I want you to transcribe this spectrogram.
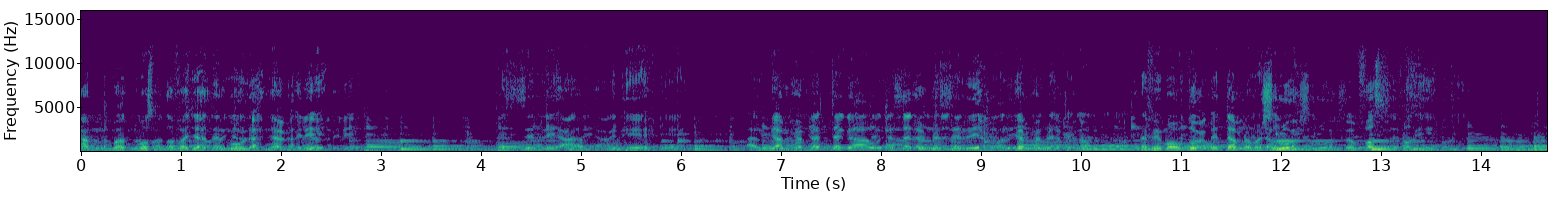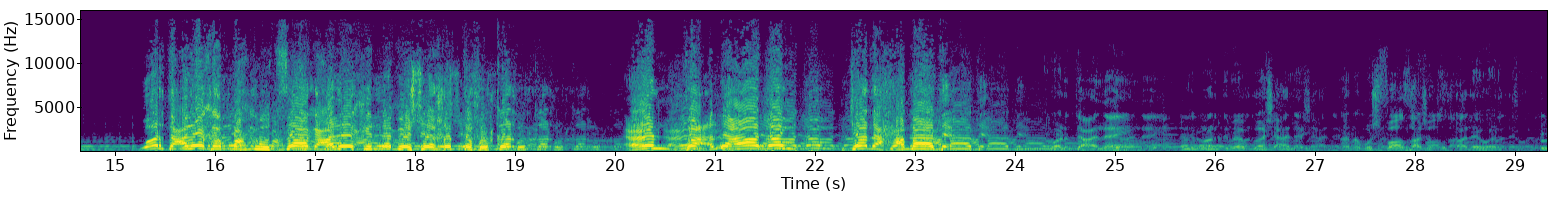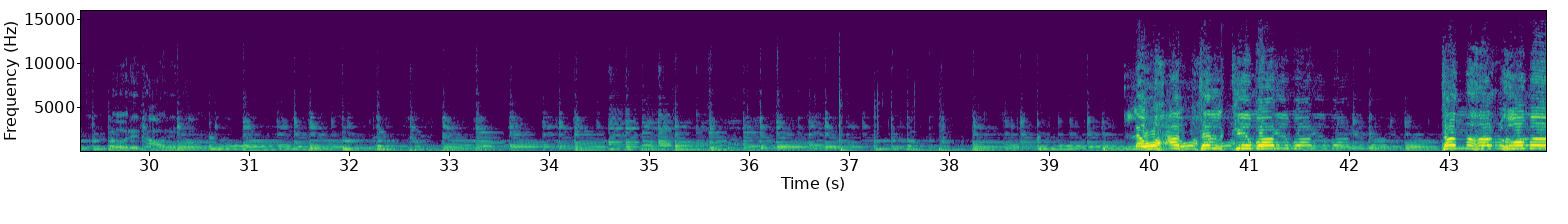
محمد مصطفى جاد المولح نعمل إيه؟ الزريعة من إيه؟ القمح من التقاوي الزرع من الزريع والقمح من التقاوي. إحنا في موضوع قدامنا مشروع بنفصل فيه. ورد عليك أبو محمود فاق عليك النبي يا شيخ أنت في القرن. عند بعد آدم جدع حماده ورد علي. الورد ما يبقاش علي. أنا مش فاضي عشان تحط عليه ورد. دورينا عرب لو حتى الكبر تنهرهما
